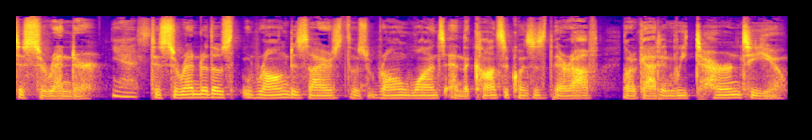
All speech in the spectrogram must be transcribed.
to surrender Yes. to surrender those wrong desires, those wrong wants, and the consequences thereof, Lord God. And we turn to you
